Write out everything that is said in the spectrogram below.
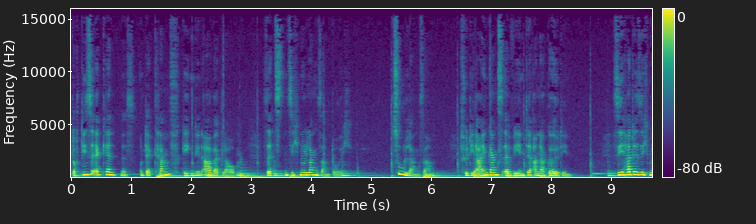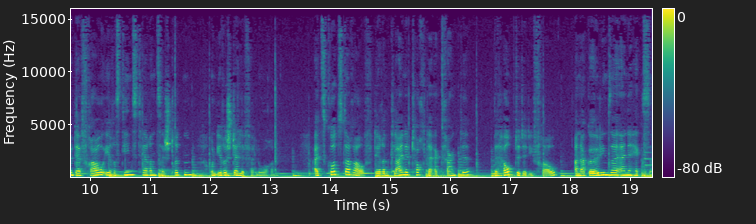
Doch diese Erkenntnis und der Kampf gegen den Aberglauben setzten sich nur langsam durch zu langsam für die eingangs erwähnte Anna Göldin. Sie hatte sich mit der Frau ihres Dienstherren zerstritten und ihre Stelle verloren. Als kurz darauf deren kleine Tochter erkrankte, behauptete die Frau, Anna Göldin sei eine Hexe.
